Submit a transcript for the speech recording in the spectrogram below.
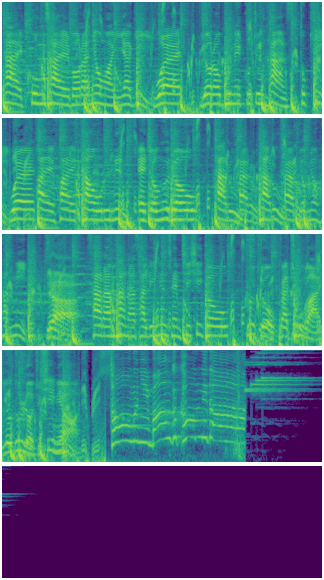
달콤 살벌한 영화 이야기. 왜 여러분의 꾸준한 스토킹. 왜 활활 타오르는 애정으로. 하루 하루 하루 하루. 연명한 미. 자, 사람 하나 살리는 셈 치시고 구독과 좋아요 눌러주시면. 소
